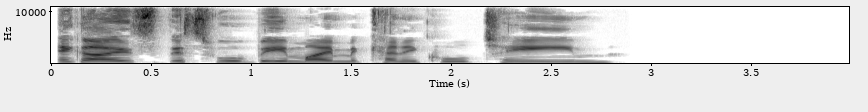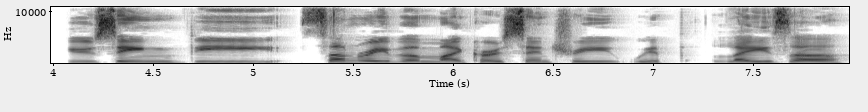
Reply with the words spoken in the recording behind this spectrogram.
Hey guys, this will be my mechanical team using the Sunreaver Micro Sentry with laser,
